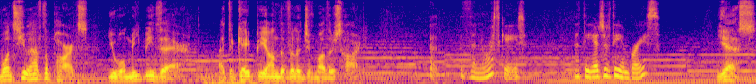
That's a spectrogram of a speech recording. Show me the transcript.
Once you have the parts, you will meet me there, at the gate beyond the village of Mother's Heart. Uh, the North Gate? At the edge of the Embrace? Yes.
